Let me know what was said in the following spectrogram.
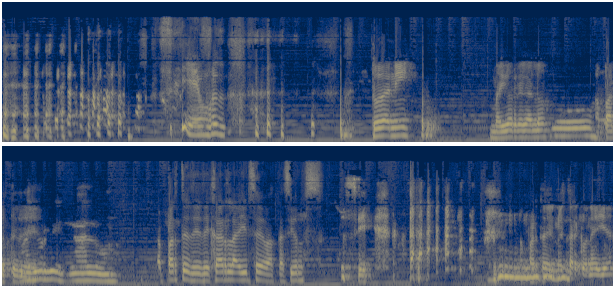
sí, pues. tú, Dani, Mayor regalo, Oh, aparte de... mayor regalo. Aparte de dejarla irse de vacaciones. Sí. Aparte de no estar con ella.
